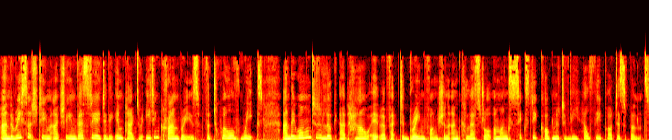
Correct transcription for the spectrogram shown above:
And the research team actually investigated the impact of eating cranberries for 12 weeks, and they wanted to look at how it affected brain function and cholesterol among 60 cognitively healthy participants.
